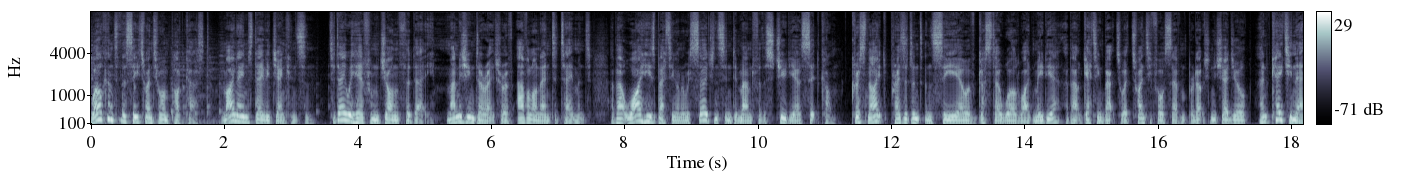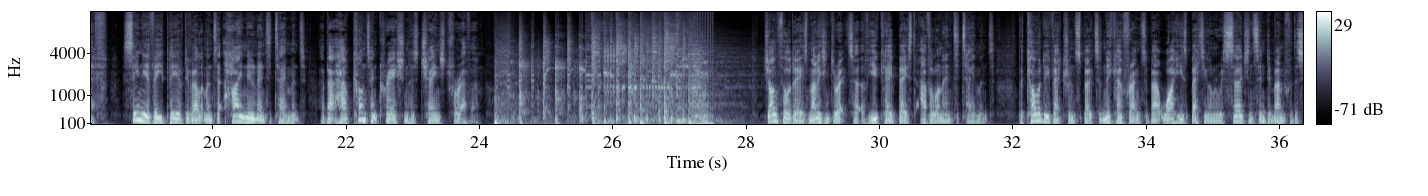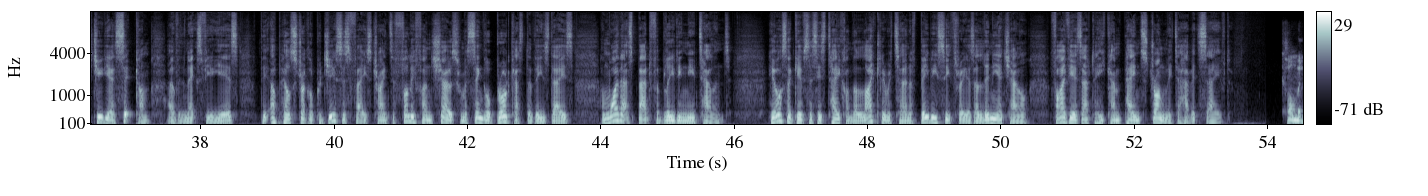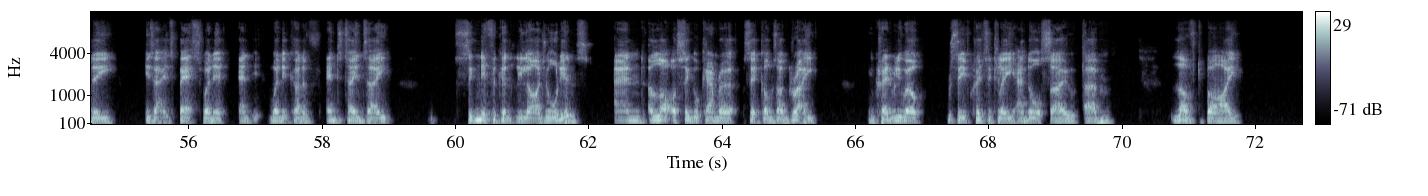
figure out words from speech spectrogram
Welcome to the C21 podcast. My name's David Jenkinson. Today we hear from Jon Thoday, Managing Director of Avalon Entertainment, about why he's betting on a resurgence in demand for the studio sitcom. Chris Knight, President and CEO of Gusto Worldwide Media, about getting back to a 24 7 production schedule, and Katie Neff, Senior VP of Development at High Noon Entertainment, about how content creation has changed forever. Jon Thoday is Managing Director of UK based Avalon Entertainment. The comedy veteran spoke to Nico Franks about why he's betting on a resurgence in demand for the studio sitcom over the next few years, the uphill struggle producers face trying to fully fund shows from a single broadcaster these days, and why that's bad for bleeding new talent. He also gives us his take on the likely return of BBC Three as a linear channel, five years after he campaigned strongly to have it saved. Comedy is at its best when it and when it kind of entertains a significantly large audience. And a lot of single camera sitcoms are great, incredibly well received critically, and also um, loved by,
